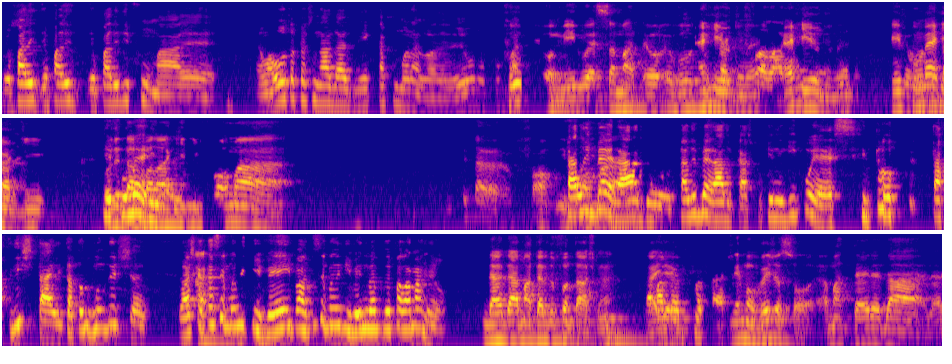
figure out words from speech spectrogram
Eu parei, eu, parei, eu parei de fumar. É... É uma outra personalidade minha que tá fumando agora. Eu não fumo. Pô, meu amigo, essa matéria. Eu, eu vou é Rildo, né? falar. É Rildo, né? Quem fuma é Rildo. Aqui, vou tentar é falar aqui de forma. Tá, tá liberado, tá liberado, Cássio, porque ninguém conhece. Então, tá freestyle, tá todo mundo deixando. Eu acho que até semana que vem, a partir da semana que vem, não vai poder falar mais, não. Da, da matéria do Fantástico, né? Da Aí, matéria do Fantástico. Meu irmão, veja só, a matéria da, da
